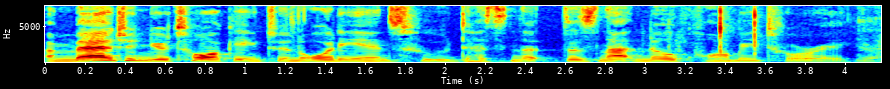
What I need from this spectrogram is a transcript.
imagine you're talking to an audience who does not, does not know Kwame Ture. Yeah.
